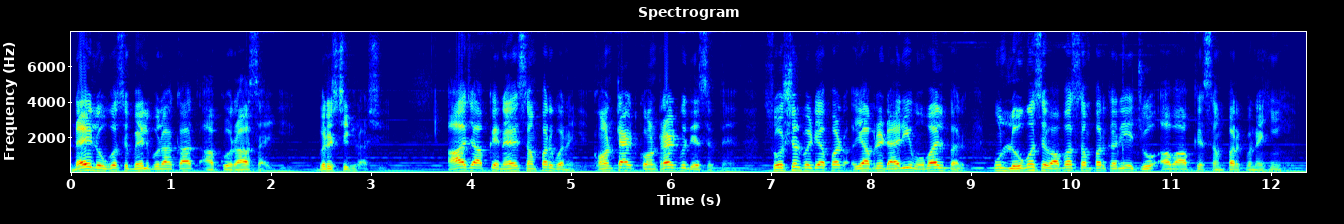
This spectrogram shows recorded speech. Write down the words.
नए लोगों से मेल मुलाकात आपको रास आएगी, वृश्चिक राशि। आज आपके नए संपर्क बनेंगे। कॉन्ट्रैक्ट कॉन्ट्रैक्ट भी दे सकते हैं। सोशल मीडिया पर या अपने डायरी मोबाइल पर उन लोगों से वापस संपर्क करिए जो अब आपके संपर्क में नहीं है।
